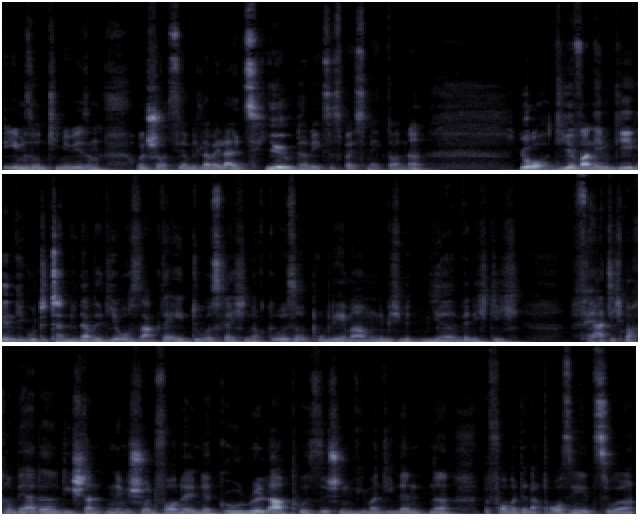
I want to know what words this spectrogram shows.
ebenso ein Team gewesen und Shotzi ja mittlerweile als hier unterwegs ist bei SmackDown, ne? Jo, die gewann ihm gegen die gute Tamina, weil die auch sagte, ey, du wirst gleich noch größere Probleme haben, nämlich mit mir, wenn ich dich fertig machen werde. Die standen nämlich schon vorne in der Gorilla-Position, wie man die nennt, ne? Bevor man dann nach draußen geht zur,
